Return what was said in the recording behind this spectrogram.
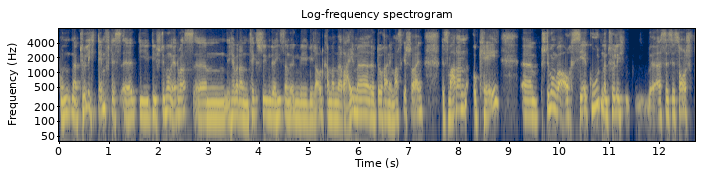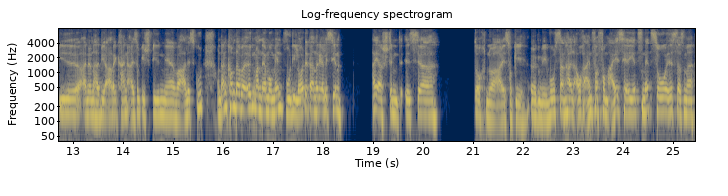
Und natürlich dämpft es äh, die, die Stimmung etwas. Ähm, ich habe dann einen Text geschrieben, der hieß dann irgendwie, wie laut kann man Reimer durch eine Maske schreien. Das war dann okay. Ähm, Stimmung war auch sehr gut. Natürlich, erstes Saisonspiel, eineinhalb Jahre kein Eishockeyspiel mehr, war alles gut. Und dann kommt aber irgendwann der Moment, wo die Leute dann realisieren, ah ja, stimmt, ist ja doch nur Eishockey irgendwie, wo es dann halt auch einfach vom Eis her jetzt nicht so ist, dass man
